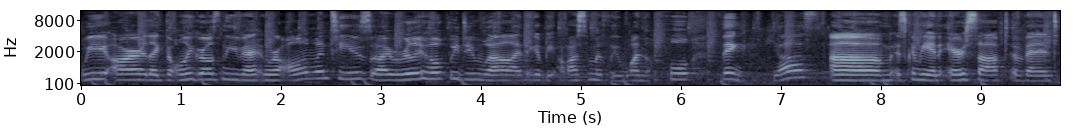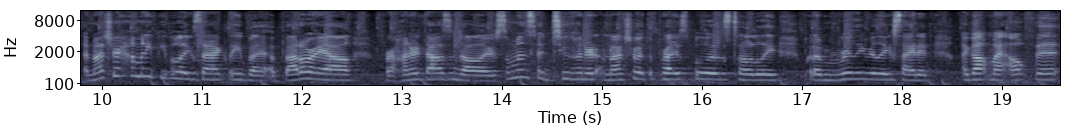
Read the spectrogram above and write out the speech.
We are like the only girls in the event. We're all on one team, so I really hope we do well. I think it'd be awesome if we won the whole thing. Yes. Um, it's gonna be an airsoft event. I'm not sure how many people exactly, but a battle royale for $100,000. Someone said 200. I'm not sure what the prize pool is totally, but I'm really, really excited. I got my outfit.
